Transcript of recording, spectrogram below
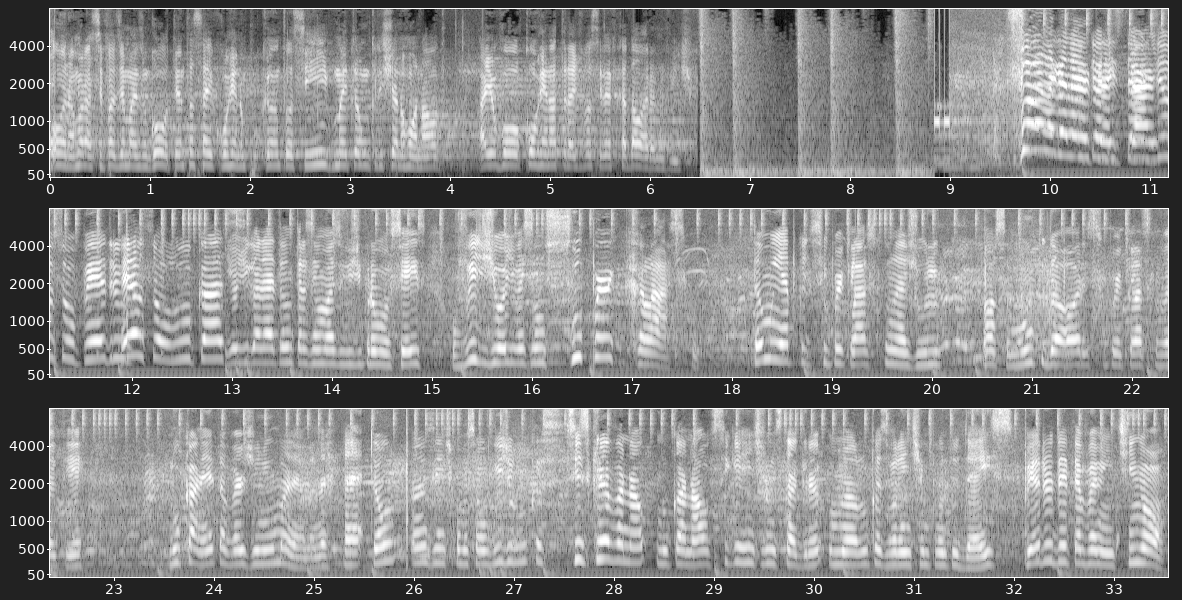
Ô, na moral, você fazer mais um gol, tenta sair correndo pro canto assim e meter um Cristiano Ronaldo. Aí eu vou correndo atrás de você, vai ficar da hora no vídeo. Fala galera do Stars, eu sou o Pedro, eu sou o Lucas. E hoje galera, estamos trazendo mais um vídeo pra vocês. O vídeo de hoje vai ser um super clássico. Estamos em época de super clássico, né Júlio? Nossa, muito da hora esse super clássico vai ter Lucaneta versus Juninho Manela, né? É, então, antes de a gente começar o vídeo, Lucas, se inscreva no, no canal, siga a gente no Instagram, o meu é lucasvalentim.10 Pedro DT Valentim, ó,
